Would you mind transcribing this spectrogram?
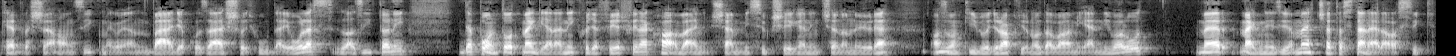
kedvesen hangzik, meg olyan vágyakozás, hogy hú, de jó lesz lazítani, de pont ott megjelenik, hogy a férfinek halvány semmi szüksége nincsen a nőre, azon kívül, hogy rakjon oda valami ennivalót, mert megnézi a meccset, aztán elalszik.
